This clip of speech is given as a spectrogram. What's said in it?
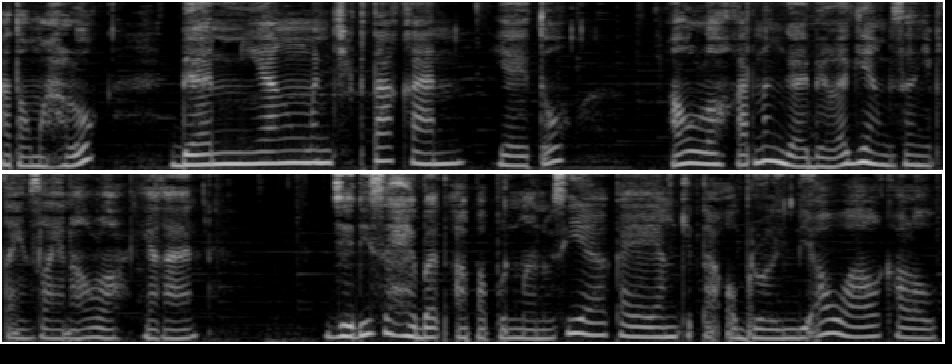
atau makhluk dan yang menciptakan, yaitu Allah karena nggak ada lagi yang bisa nyiptain selain Allah, ya kan? Jadi sehebat apa pun manusia, kayak yang kita obrolin di awal, kalau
